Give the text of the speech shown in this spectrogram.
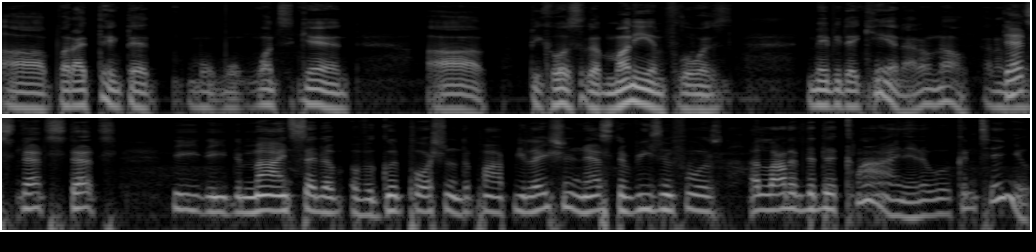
uh, but I think that w- w- once again, uh, because of the money influence, maybe they can. I don't know. I don't that's that's that's the, the, the mindset of, of a good portion of the population. That's the reason for a lot of the decline, and it will continue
